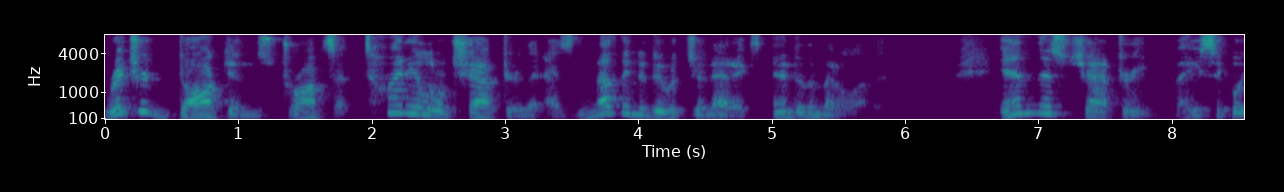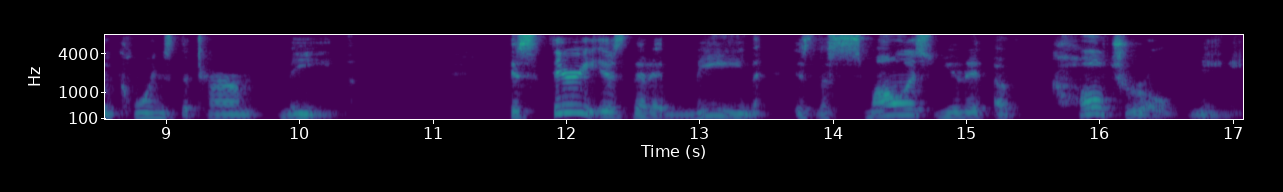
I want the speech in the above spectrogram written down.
Richard Dawkins drops a tiny little chapter that has nothing to do with genetics into the middle of it. In this chapter, he basically coins the term meme. His theory is that a meme is the smallest unit of cultural meaning.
